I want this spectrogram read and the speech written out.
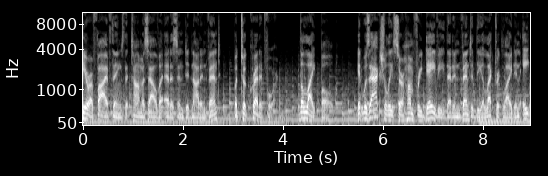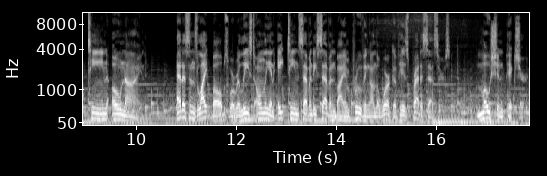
Here are five things that Thomas Alva Edison did not invent, but took credit for. The light bulb. It was actually Sir Humphrey Davy that invented the electric light in 1809. Edison's light bulbs were released only in 1877 by improving on the work of his predecessors. Motion picture.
